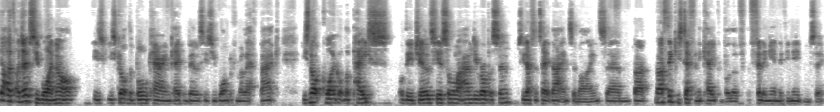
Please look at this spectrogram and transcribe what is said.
yeah, I, I, don't see why not. He's, he's got the ball carrying capabilities you want from a left back. He's not quite got the pace or the agility of someone like Andy Robertson, so you'd have to take that into mind. Um, but I think he's definitely capable of filling in if you need him to.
